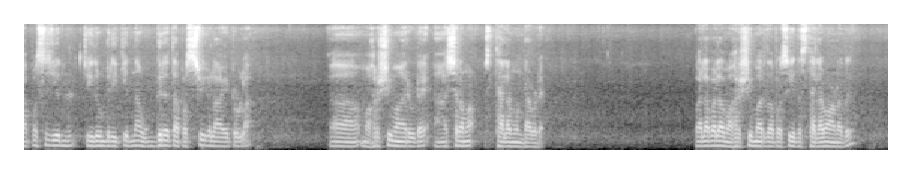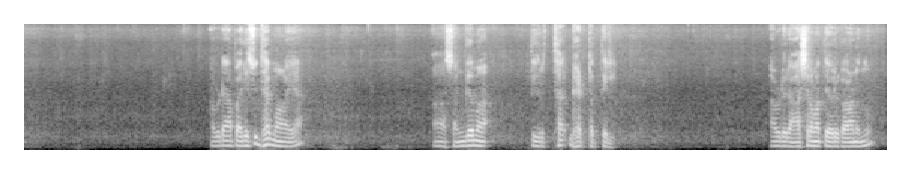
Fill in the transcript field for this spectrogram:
തപസ് ചെയ്തു ചെയ്തുകൊണ്ടിരിക്കുന്ന ഉഗ്ര തപസ്വികളായിട്ടുള്ള മഹർഷിമാരുടെ ആശ്രമ സ്ഥലമുണ്ട് അവിടെ. പല പല മഹർഷിമാർ തപസ് ചെയ്യുന്ന സ്ഥലമാണത്. അവിടെ ആ പരിശുദ്ധമായ ആ സംഗമ തീർത്ഥഘട്ടത്തിൽ അവിടെ ഒരു ആശ്രമത്തെ അവർ കാണുന്നു.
